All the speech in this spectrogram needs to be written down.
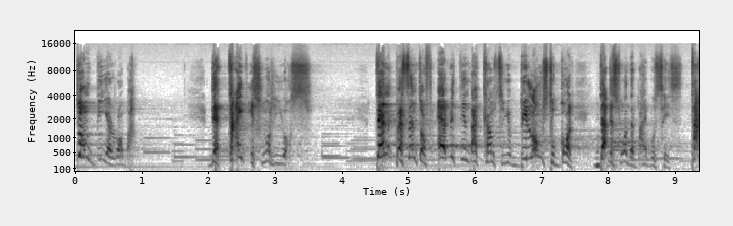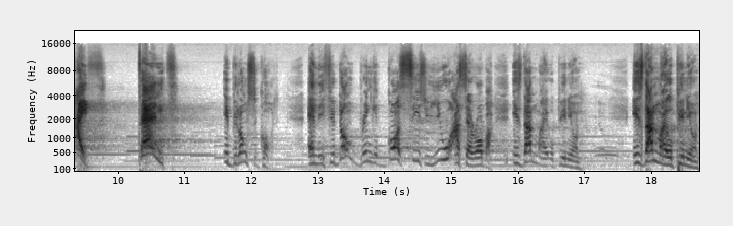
Don't be a robber. The tithe is not yours. 10% of everything that comes to you belongs to God. That is what the Bible says. Tithe, tenth, it belongs to God. And if you don't bring it, God sees you as a robber. Is that my opinion? Is that my opinion?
